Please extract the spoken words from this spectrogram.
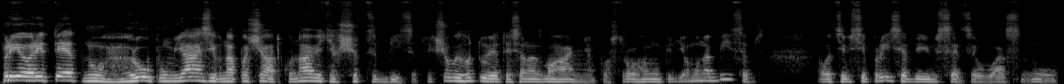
пріоритетну групу м'язів на початку, навіть якщо це біцепс. Якщо ви готуєтеся на змагання по строгому підйому на біцепс, оці всі присіди і все це у вас, ну,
